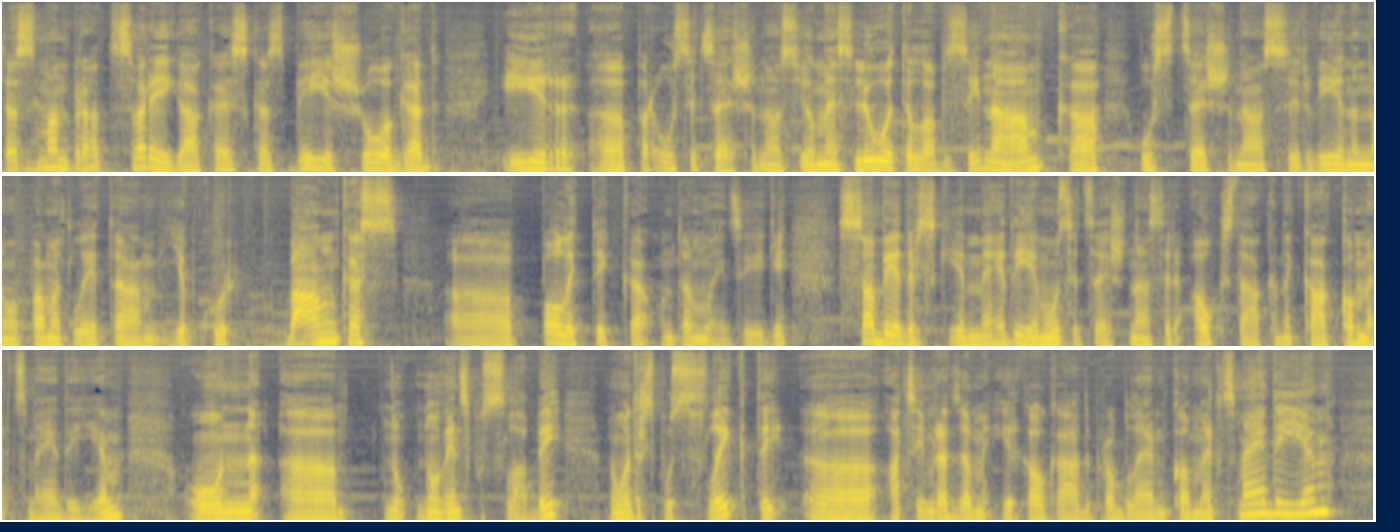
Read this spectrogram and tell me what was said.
tas, manuprāt, svarīgākais, kas bija šogad, ir uh, par uzticēšanos, jo mēs ļoti labi zinām, ka uzticēšanās ir viena no pamatlietām jebkur bankas. Uh, politika un tam līdzīgi. Sabiedriskiem mēdījiem uzticēšanās ir augstāka nekā komercmedijiem. Un, uh, nu, no vienas puses labi, no otras puses slikti. Uh, acīm redzami, ir kaut kāda problēma komercmedijiem. Uh,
